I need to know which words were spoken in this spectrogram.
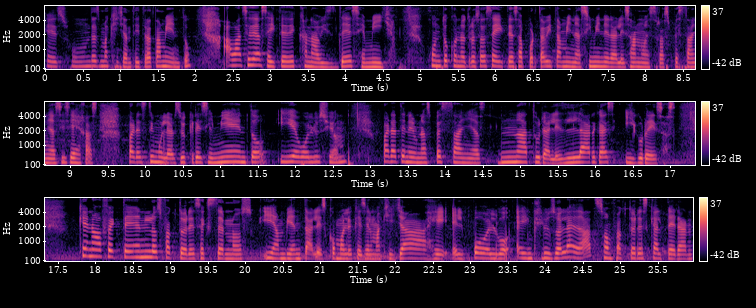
que es un desmaquillante y tratamiento a base de aceite de cannabis de semilla. Junto con otros aceites aporta vitaminas y minerales a nuestras pestañas y cejas para estimular su crecimiento y evolución para tener unas pestañas naturales, largas y gruesas que no afecten los factores externos y ambientales como lo que es el maquillaje, el polvo e incluso la edad son factores que alteran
